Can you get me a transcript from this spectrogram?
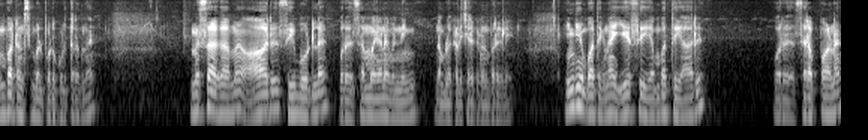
இம்பார்ட்டன்ட் சிம்பிள் போட்டு கொடுத்துருந்தேன். மிஸ் ஆகாமல் ஆறு சி போர்டில் ஒரு செம்மையான வின்னிங் நம்மளுக்கு கிடச்சிருக்கு நண்பர்களே. இங்கேயும் பார்த்தீங்கன்னா ஏசி எண்பத்தி ஆறு ஒரு சிறப்பான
